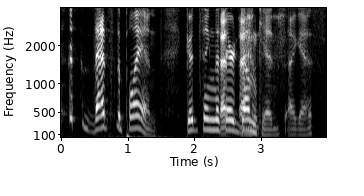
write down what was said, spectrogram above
that's the plan. Good thing that, That- they're that- dumb kids, I guess.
